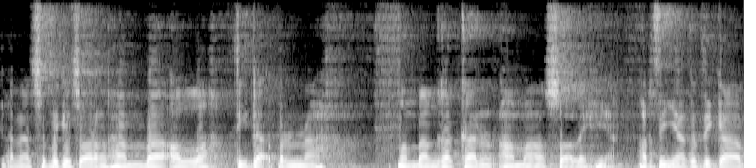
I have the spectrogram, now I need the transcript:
Karena sebagai seorang hamba Allah tidak pernah membanggakan amal solehnya. Artinya ketika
